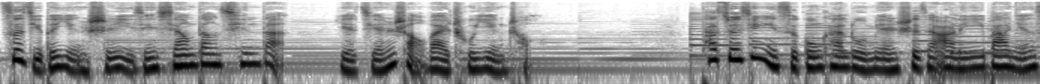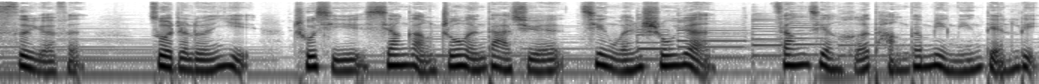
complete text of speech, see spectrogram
自己的饮食已经相当清淡，也减少外出应酬。他最近一次公开露面是在2018年4月份，坐着轮椅出席香港中文大学静文书院臧建和堂的命名典礼。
